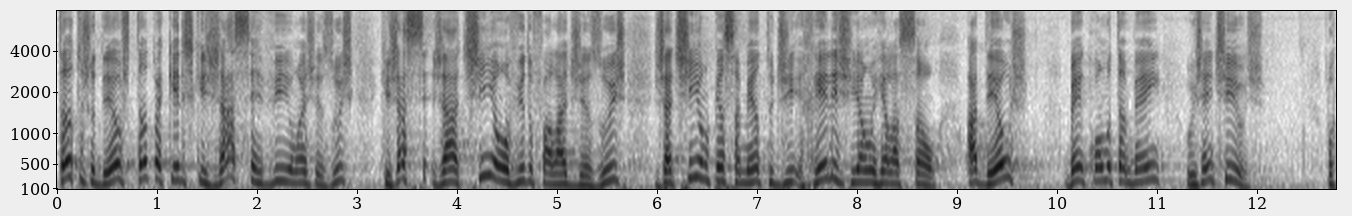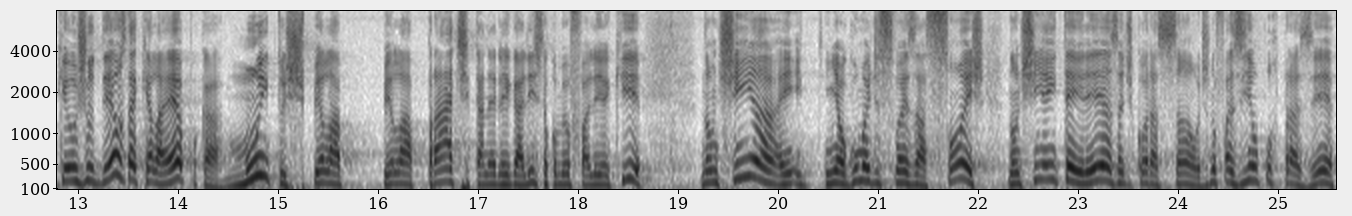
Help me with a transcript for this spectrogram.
tanto judeus, tanto aqueles que já serviam a Jesus, que já, já tinham ouvido falar de Jesus, já tinham um pensamento de religião em relação a Deus, bem como também os gentios. Porque os judeus daquela época, muitos pela, pela prática né, legalista, como eu falei aqui, não tinha, em, algumas de suas ações, não tinha inteireza de coração, eles não faziam por prazer,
